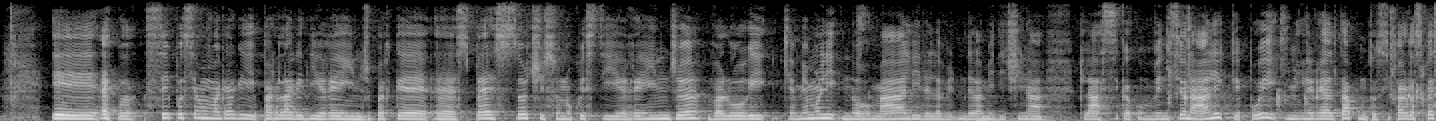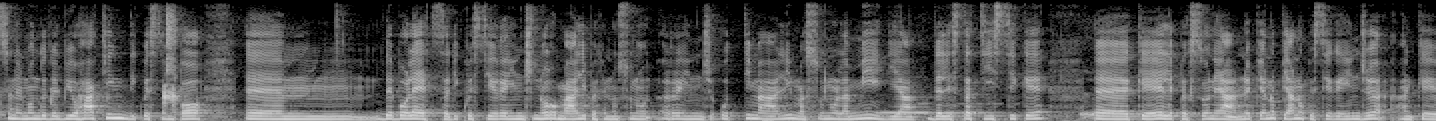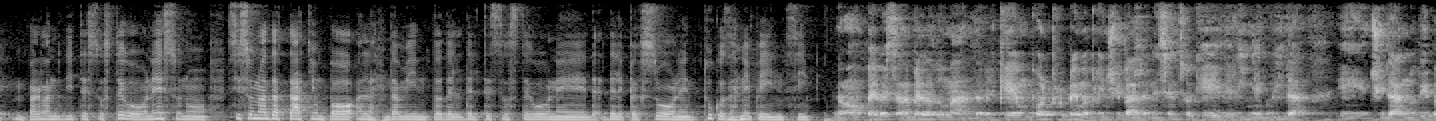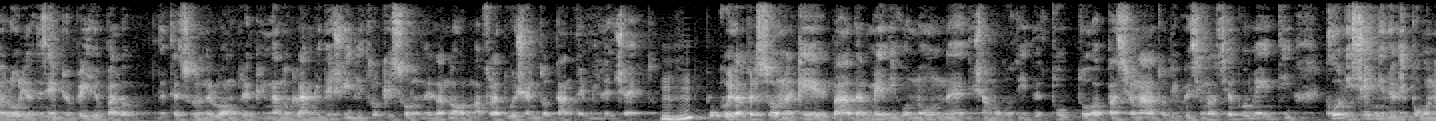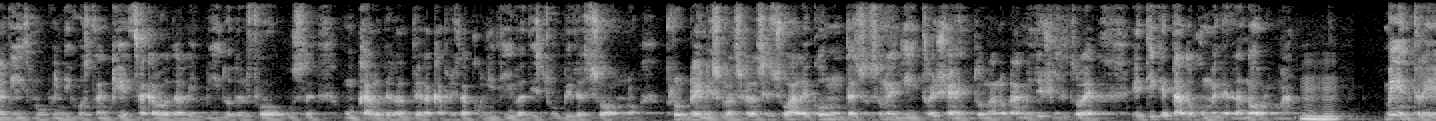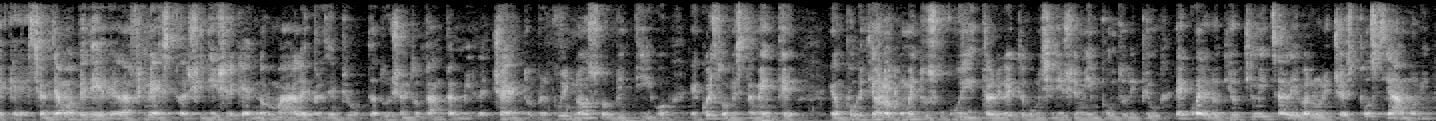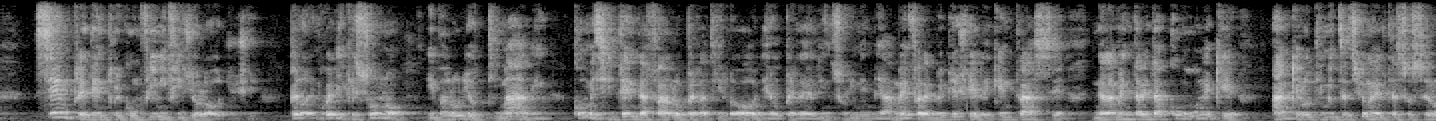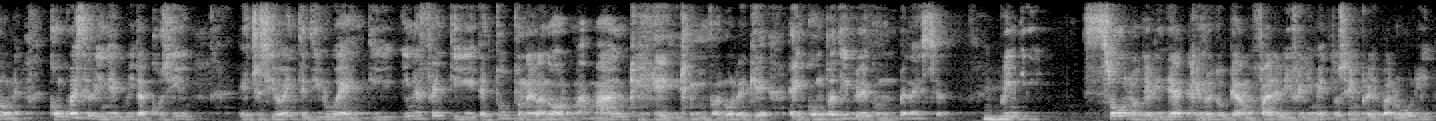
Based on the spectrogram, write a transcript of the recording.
E ecco, se possiamo magari parlare di range, perché eh, spesso ci sono questi range, valori, chiamiamoli normali della, della, medicina classica convenzionale, che poi in realtà appunto si parla spesso nel mondo del biohacking di questa un po' ehm, debolezza di questi range normali, perché non sono range ottimali, ma sono la media delle statistiche eh, che le persone hanno e piano piano questi range, anche parlando di testosterone, sono, si sono adattati un po' all'andamento del, del testosterone de, delle persone. Tu cosa ne pensi? No, beh, questa è una bella domanda perché è un po' il problema principale, nel senso che le linee guida eh, ci danno dei valori, ad esempio, per io parlo del testosterone dell'uomo, per esempio in nanogrammi decilitro, che sono nella norma fra 280 e 1100. Mm-hmm. Per cui la persona che va dal medico non, diciamo così, del tutto appassionato di questi nostri argomenti, con i segni dell'ipogonadismo, quindi con stanchezza, calo del libido, del focus, un calo della, della capacità cognitiva, disturbi del sonno, problemi sulla sfera sessuale, con un testosterone di 300 nanogrammi decilitro è etichettato come nella norma. Mm-hmm. Mentre eh, se andiamo a vedere la finestra ci dice che è normale, per esempio da 280 a 1100, per cui il nostro obiettivo, e questo onestamente è un pochettino l'argomento su cui, tra virgolette, come si dice, mi impunto di più, è quello di ottimizzare i valori, cioè spostiamoli sempre dentro i confini fisiologici, però in quelli che sono i valori ottimali, come si tende a farlo per la tiroide o per l'insulinemia, a me farebbe piacere che entrasse nella mentalità comune che anche l'ottimizzazione del testosterone. Con queste linee guida così eccessivamente diluenti, in effetti è tutto nella norma, ma anche un valore che è incompatibile con un benessere. Mm-hmm. Quindi sono dell'idea che noi dobbiamo fare riferimento sempre ai valori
